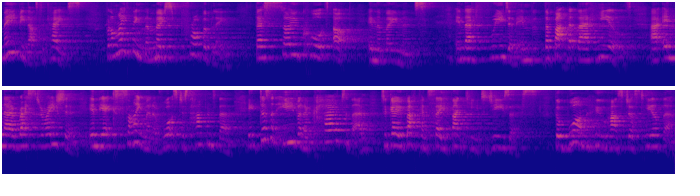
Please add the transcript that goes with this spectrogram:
Maybe that's the case. But I think that most probably they're so caught up in the moment, in their freedom, in the fact that they're healed, uh, in their restoration, in the excitement of what's just happened to them. It doesn't even occur to them to go back and say thank you to Jesus, the one who has just healed them.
